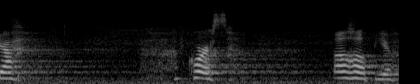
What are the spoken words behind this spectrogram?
Yeah. Of course. I'll help you.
